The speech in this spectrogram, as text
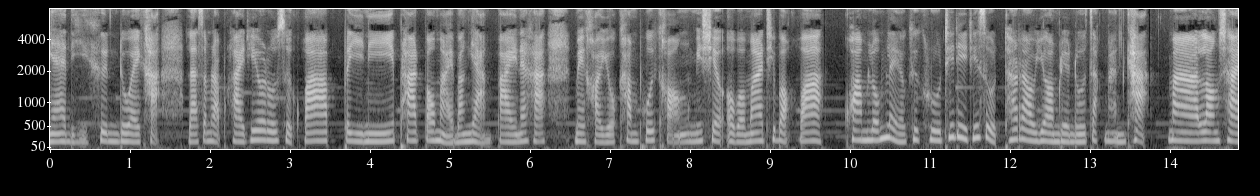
แง่ดีขึ้นด้วยค่ะ และสำหรับใครที่รู้สึกว่าปีนี้พลาดเป้าหมายบางอย่างไปนะคะ เมย์ขอยกคำพูดของมิเชลโอบามาที่บอกว่าความล้มเหลวคือครูที่ดีที่สุดถ้าเรายอมเรียนรู้จากมันค่ะ มาลองใช้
